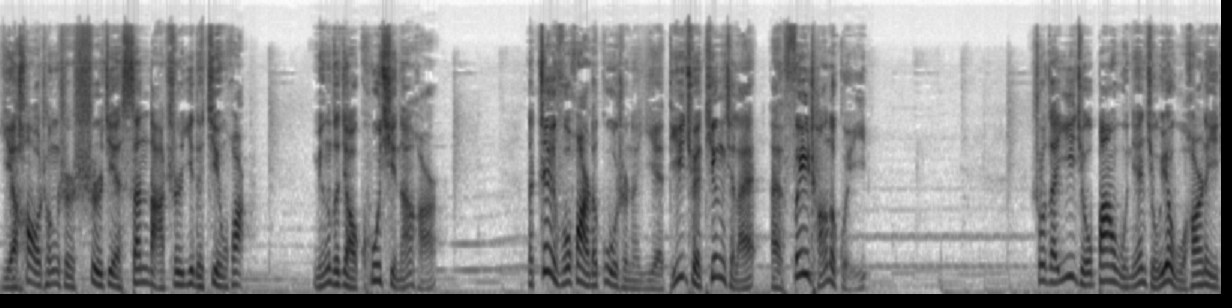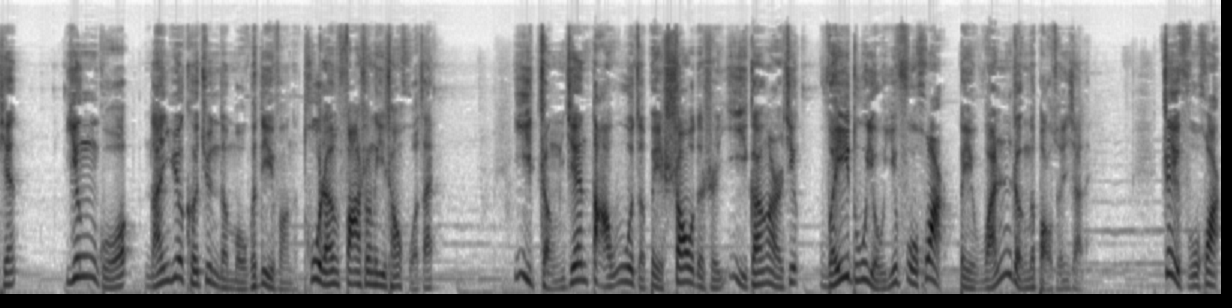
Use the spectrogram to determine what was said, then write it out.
也号称是世界三大之一的进画，名字叫《哭泣男孩》。那这幅画的故事呢，也的确听起来哎非常的诡异。说在一九八五年九月五号那一天，英国南约克郡的某个地方呢，突然发生了一场火灾，一整间大屋子被烧的是一干二净，唯独有一幅画被完整的保存下来。这幅画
